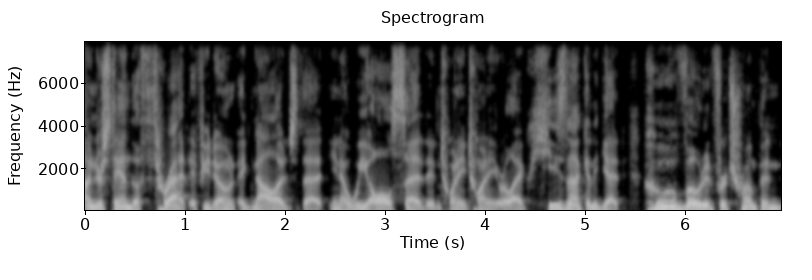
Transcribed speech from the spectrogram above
understand the threat if you don't acknowledge that. You know, we all said in 2020, we're like, he's not going to get. Who voted for Trump in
